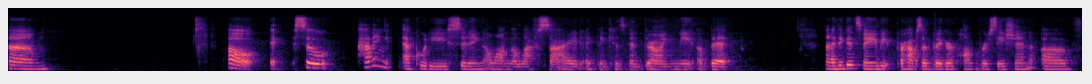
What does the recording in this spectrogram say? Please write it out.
um, oh, so having equity sitting along the left side, I think has been throwing me a bit and I think it's maybe perhaps a bigger conversation of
